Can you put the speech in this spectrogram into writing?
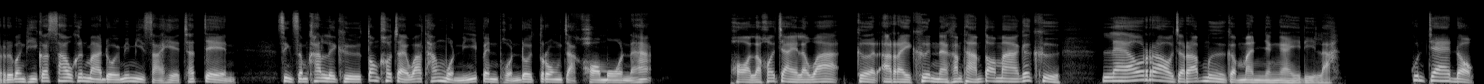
หรือบางทีก็เศร้าขึ้นมาโดยไม่มีสาเหตุชัดเจน สิ่งสำคัญเลยคือต้องเข้าใจว่าทั้งหมดนี้เป็นผลโดยตรงจากฮอร์โมนนะฮะ พอเราเข้าใจแล้วว่าเกิดอะไรขึ้นนะคำถามต่อมาก็คือ แล้วเราจะรับมือกับมันยังไงดีล่ะ กุญแจดอก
